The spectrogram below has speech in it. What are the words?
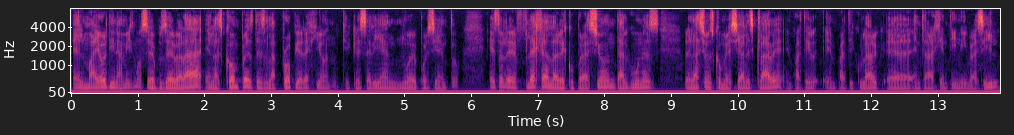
el mayor dinamismo se observará en las compras desde la propia región, que crecerían 9%. Esto refleja la recuperación de algunas relaciones comerciales clave, en, particular eh, entre Argentina y Brasil,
